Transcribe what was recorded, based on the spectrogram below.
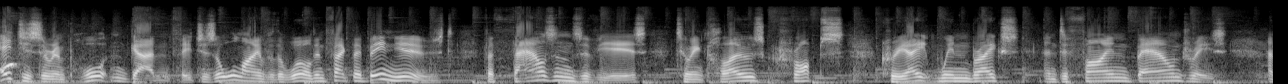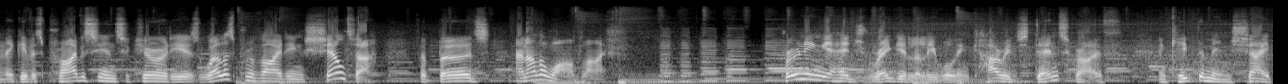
Hedges are important garden features all over the world. In fact, they've been used for thousands of years to enclose crops, create windbreaks, and define boundaries. And they give us privacy and security as well as providing shelter for birds and other wildlife. Pruning your hedge regularly will encourage dense growth and keep them in shape.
